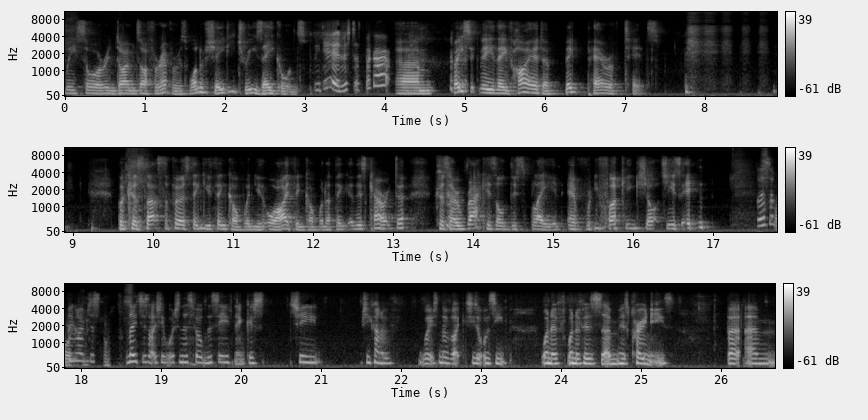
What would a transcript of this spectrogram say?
We saw her in Diamonds Are Forever as one of Shady Tree's acorns. We did, Miss Teschmacher. Um, basically, they've hired a big pair of tits. Because that's the first thing you think of when you, or I think of when I think of this character, because her rack is on display in every fucking shot she's in. Well, that's something Or- I've just noticed actually watching this film this evening because she, she kind of, well, it's not like she's obviously one of one of his um, his cronies, but um,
